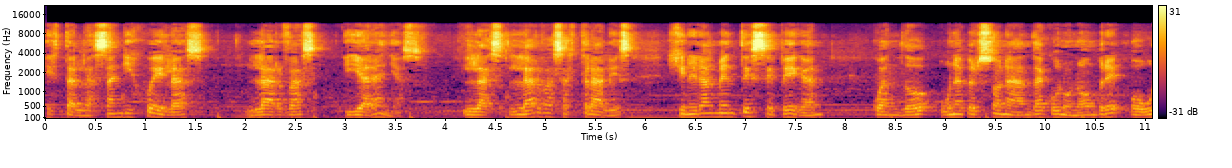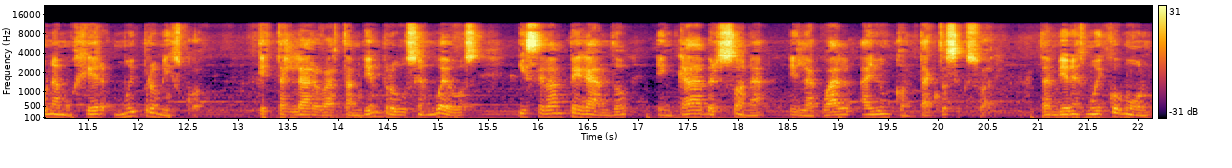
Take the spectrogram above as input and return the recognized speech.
están las sanguijuelas, larvas y arañas. Las larvas astrales generalmente se pegan cuando una persona anda con un hombre o una mujer muy promiscuo. Estas larvas también producen huevos y se van pegando en cada persona en la cual hay un contacto sexual. También es muy común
